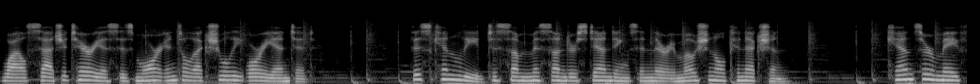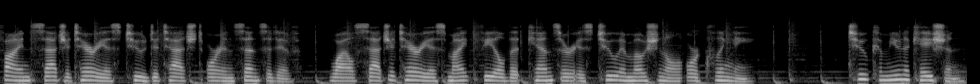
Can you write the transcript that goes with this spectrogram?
while Sagittarius is more intellectually oriented. This can lead to some misunderstandings in their emotional connection. Cancer may find Sagittarius too detached or insensitive, while Sagittarius might feel that Cancer is too emotional or clingy. 2. Communication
